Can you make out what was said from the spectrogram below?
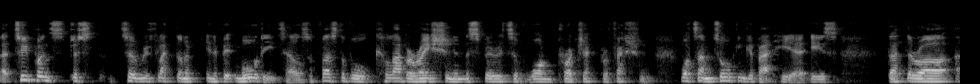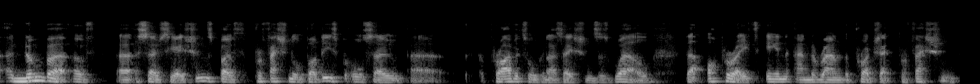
Uh, two points just to reflect on a, in a bit more detail. So first of all, collaboration in the spirit of one project profession. What I'm talking about here is that there are a number of uh, associations, both professional bodies, but also uh, private organisations as well that operate in and around the project profession.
